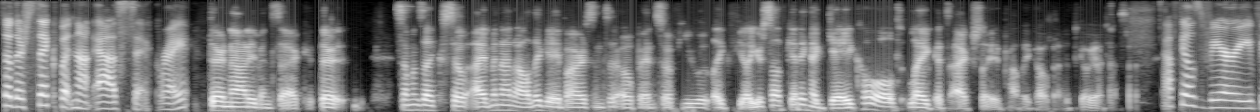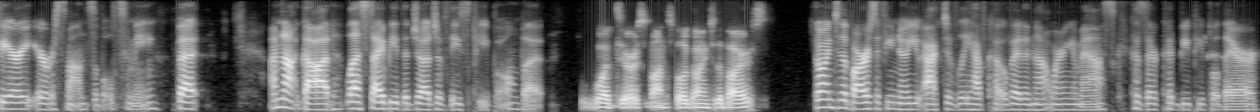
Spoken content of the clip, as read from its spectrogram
So they're sick but not as sick, right? they're not even sick. They're. Someone's like, so I've been at all the gay bars since it opened. So if you like feel yourself getting a gay cold, like it's actually probably COVID. Go get tested. That feels very, very irresponsible to me. But I'm not God, lest I be the judge of these people. But What's irresponsible going to the bars? going to the bars if you know you actively have COVID and not wearing a mask, because there could be people there.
